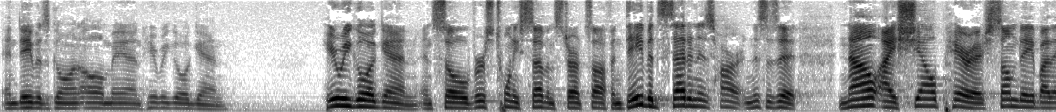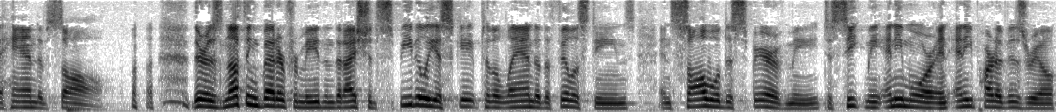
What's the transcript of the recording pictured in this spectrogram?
and David's going, oh man, here we go again. Here we go again. And so, verse 27 starts off, and David said in his heart, and this is it, Now I shall perish someday by the hand of Saul. there is nothing better for me than that I should speedily escape to the land of the Philistines, and Saul will despair of me to seek me any more in any part of Israel,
